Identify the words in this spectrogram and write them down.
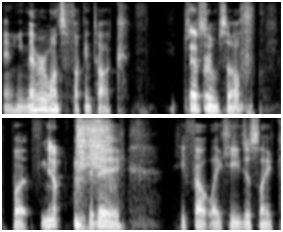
and he never wants to fucking talk. He keeps to himself. But Yep. today, he felt like he just like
